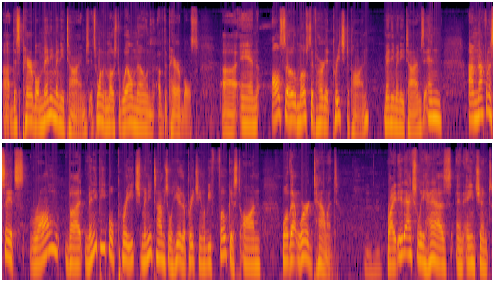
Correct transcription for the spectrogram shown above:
uh, this parable many many times. It's one of the most well known of the parables, uh, and also most have heard it preached upon many many times. And I'm not going to say it's wrong, but many people preach. Many times you'll hear the preaching will be focused on well that word talent, right? It actually has an ancient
